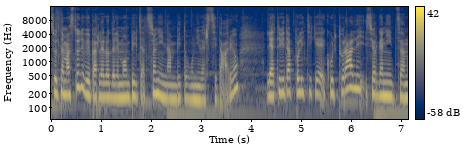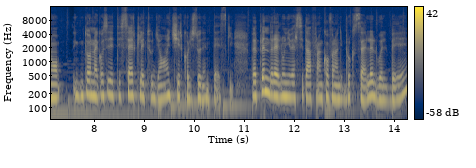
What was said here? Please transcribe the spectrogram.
Sul tema studio vi parlerò delle mobilitazioni in ambito universitario. Le attività politiche e culturali si organizzano intorno ai cosiddetti cercle étudiants, i circoli studenteschi. Per prendere l'Università francofona di Bruxelles, l'ULB,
